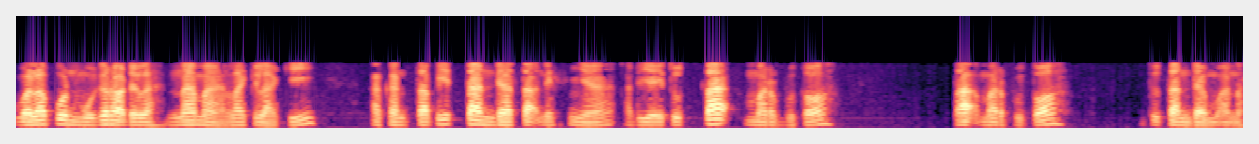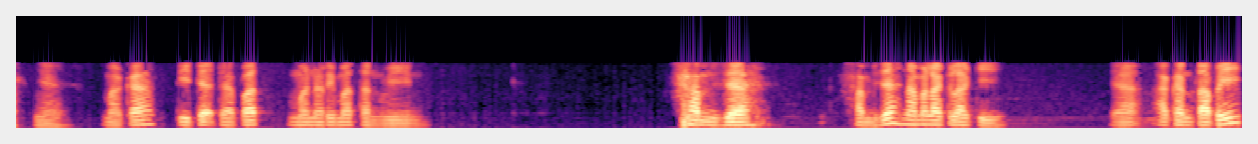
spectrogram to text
Walaupun Mughirah adalah nama laki-laki, akan tetapi tanda taknisnya yaitu tak marbutoh. Tak marbutoh itu tanda mu'anasnya. Maka tidak dapat menerima tanwin. Hamzah. Hamzah nama laki-laki ya akan tapi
